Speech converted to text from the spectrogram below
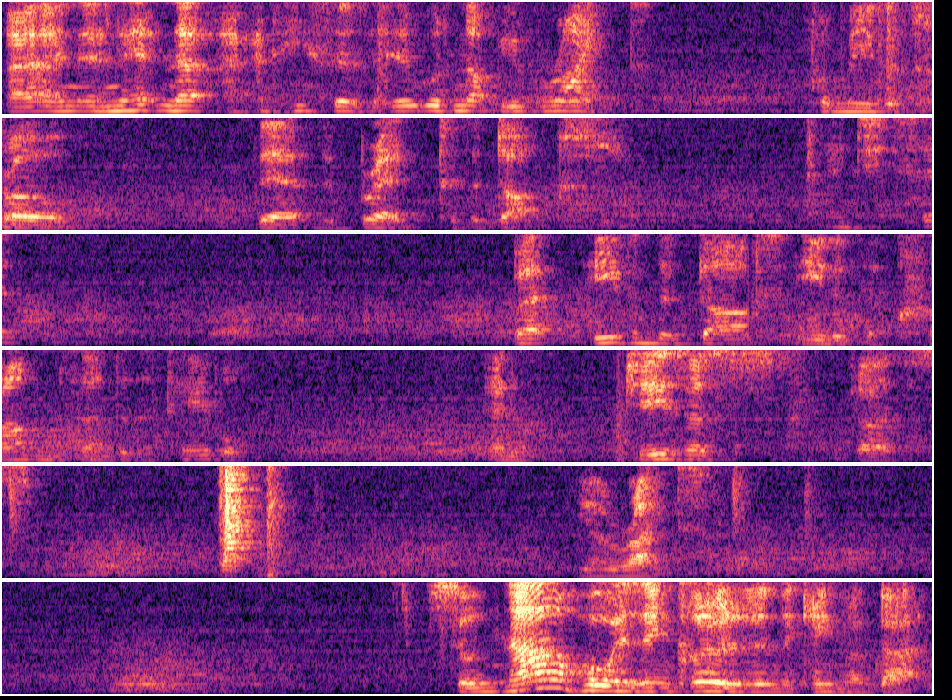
and, and, and he says, it would not be right for me to throw the, the bread to the dogs. And she says, but even the dogs eat of the crumbs under the table. And Jesus goes, You're right. So now who is included in the kingdom of God?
